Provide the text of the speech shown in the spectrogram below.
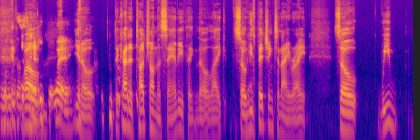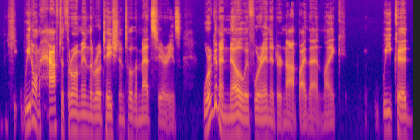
Well, consistent Well, in a different way. you know, to kind of touch on the Sandy thing though, like so Yeah. he's pitching tonight, right? So we he, we don't have to throw him in the rotation until the Mets series. We're gonna know if we're in it or not by then. Like we could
